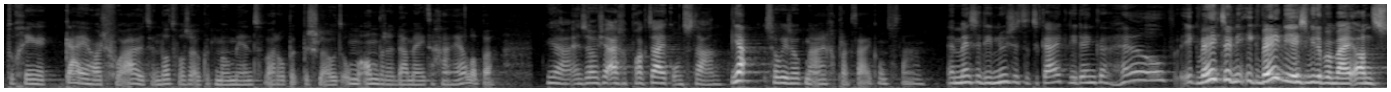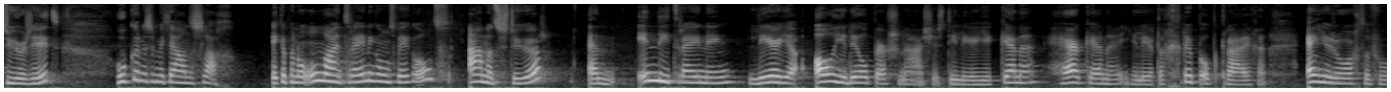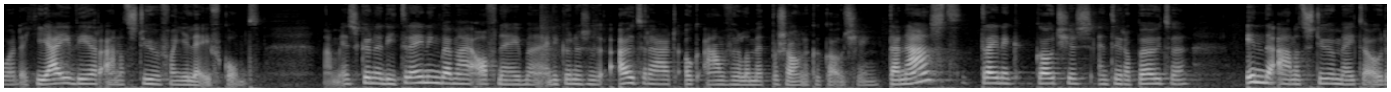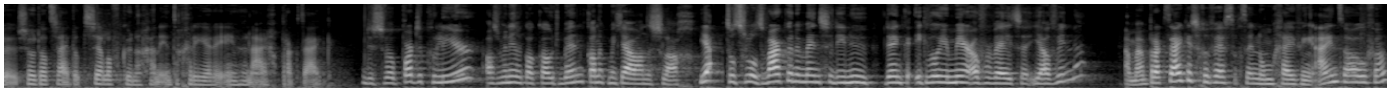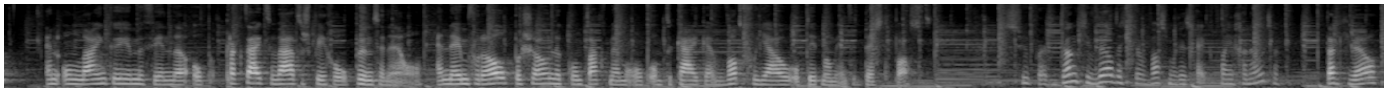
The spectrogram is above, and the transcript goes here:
toen ging ik keihard vooruit. En dat was ook het moment waarop ik besloot om anderen daarmee te gaan helpen. Ja, en zo is je eigen praktijk ontstaan. Ja, zo is ook mijn eigen praktijk ontstaan. En mensen die nu zitten te kijken, die denken: help, ik weet, er niet, ik weet niet eens wie er bij mij aan het stuur zit. Hoe kunnen ze met jou aan de slag? Ik heb een online training ontwikkeld aan het stuur. En in die training leer je al je deelpersonages, die leer je kennen, herkennen, je leert er grip op krijgen en je zorgt ervoor dat jij weer aan het stuur van je leven komt. Nou, mensen kunnen die training bij mij afnemen en die kunnen ze uiteraard ook aanvullen met persoonlijke coaching. Daarnaast train ik coaches en therapeuten in de aan het stuur methode, zodat zij dat zelf kunnen gaan integreren in hun eigen praktijk. Dus zowel particulier als wanneer ik al coach ben, kan ik met jou aan de slag. Ja. Tot slot, waar kunnen mensen die nu denken: ik wil je meer over weten, jou vinden? Nou, mijn praktijk is gevestigd in de omgeving Eindhoven. En online kun je me vinden op praktijkdewaterspiegel.nl. En neem vooral persoonlijk contact met me op om te kijken wat voor jou op dit moment het beste past. Super, dankjewel dat je er was Mariska. Ik heb van je genoten. Dankjewel.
